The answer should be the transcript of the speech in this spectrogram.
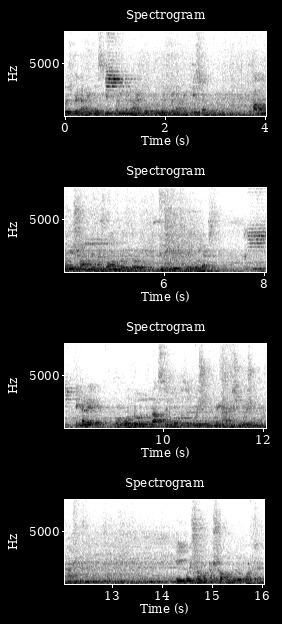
বসবে না হয় মুসলিম বসবে না হয় বৌদ্ধ বসবে না হয় খ্রিস্টান বসবে আমাদের এই সম্পৃক্ত বন্ধত্ব যুগ চলে আসছে। এখানে অন্য অন্য রাষ্ট্রের মতো যে বৈষম্য এখানে সে বৈষম্য নাই। এই বৈষম্যটা সহনীয় পর্যায়ে,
